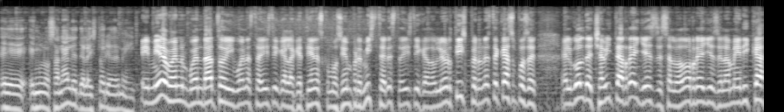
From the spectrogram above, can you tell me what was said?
eh, en los anales de la historia de México. Y mira, buen, buen dato y buena estadística la que tienes, como siempre, Mister Estadística W Ortiz, pero en este caso, pues el, el gol de Chavita Reyes, de Salvador Reyes del América,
